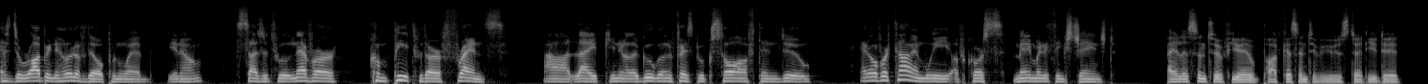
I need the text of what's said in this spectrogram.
as the Robin Hood of the open web. You know, such that we'll never compete with our friends, uh, like you know, like Google and Facebook so often do. And over time, we, of course, many many things changed. I listened to a few podcast interviews that you did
